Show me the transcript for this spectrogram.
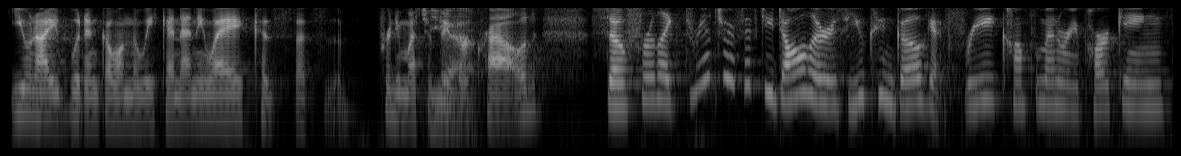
you and I wouldn't go on the weekend anyway because that's a, pretty much a bigger Yeah. crowd. So for like $350, you can go get free complimentary parking,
